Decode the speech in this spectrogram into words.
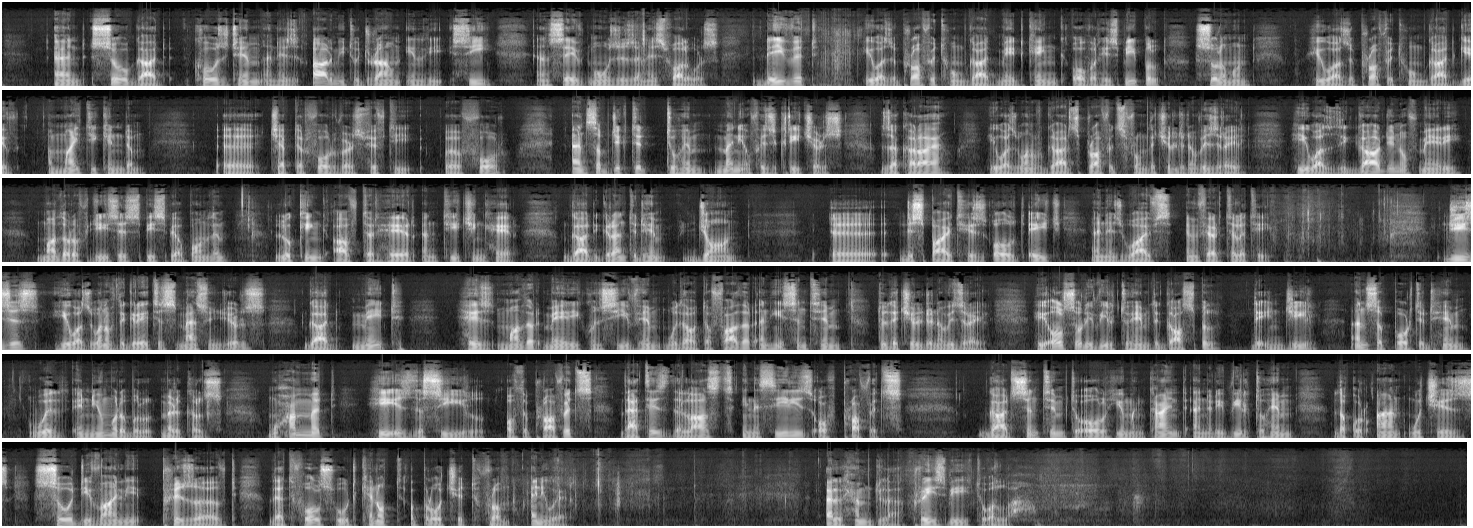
and so God caused him and his army to drown in the sea and saved Moses and his followers. David, he was a prophet whom God made king over his people. Solomon, he was a prophet whom God gave a mighty kingdom. Uh, chapter 4, verse 54. And subjected to him many of his creatures. Zechariah, he was one of God's prophets from the children of Israel. He was the guardian of Mary, mother of Jesus, peace be upon them, looking after her and teaching her. God granted him John, uh, despite his old age and his wife's infertility. Jesus, he was one of the greatest messengers. God made his mother Mary conceive him without a father, and he sent him to the children of Israel. He also revealed to him the gospel, the Injil, and supported him with innumerable miracles. Muhammad, he is the seal of the prophets, that is, the last in a series of prophets. God sent him to all humankind and revealed to him the Quran, which is so divinely preserved that falsehood cannot approach it from anywhere. Alhamdulillah, praise be to Allah.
